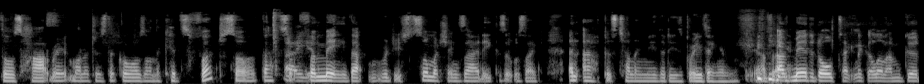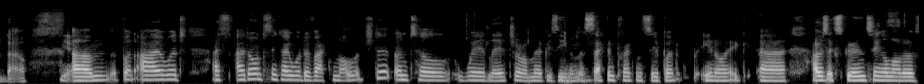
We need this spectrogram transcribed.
those heart rate monitors that goes on the kid's foot so that's oh, yeah. for me that reduced so much anxiety because it was like an app is telling me that he's breathing and I've, yeah. I've made it all technical and i'm good now um, but i would I, I don't think i would have acknowledged it until way later or maybe even mm-hmm. the second pregnancy but you know uh, i was experiencing a lot of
